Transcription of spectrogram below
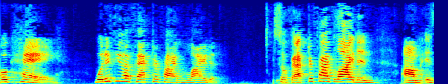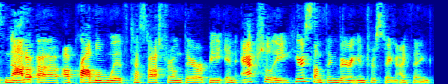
Okay, what if you have factor V Leiden? So factor V Leiden um, is not a, a, problem with testosterone therapy. And actually, here's something very interesting, I think.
